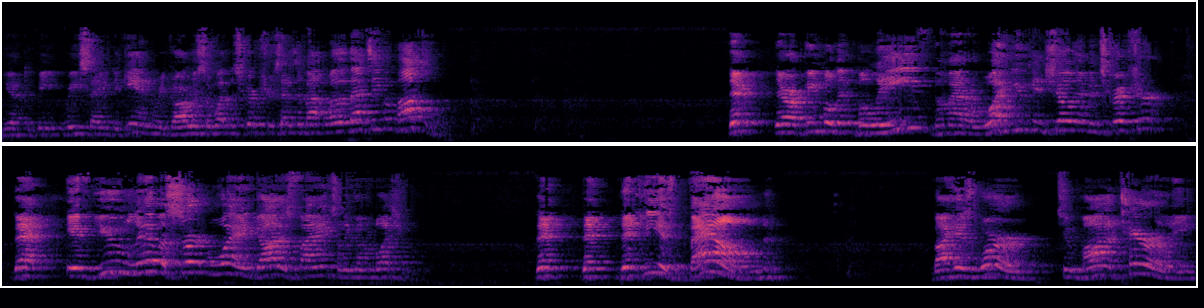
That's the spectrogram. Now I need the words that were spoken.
You have to be resaved again, regardless of what the Scripture says about whether that's even possible. There, there are people that believe, no matter what you can show them in Scripture, that if you live a certain way, God is financially going to bless you. That, that, that He is bound by His Word to monetarily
